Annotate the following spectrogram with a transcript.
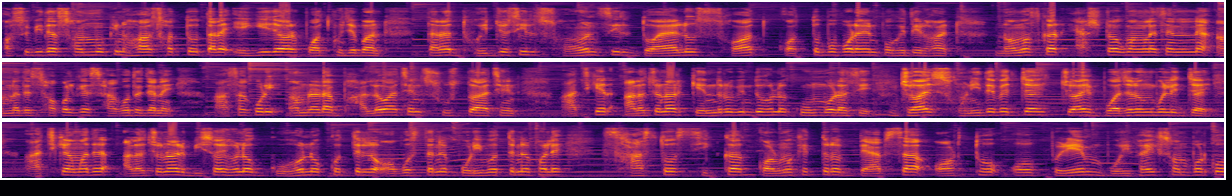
অসুবিধার সম্মুখীন হওয়া সত্ত্বেও তারা এগিয়ে যাওয়ার পথ খুঁজে পান। তারা ধৈর্যশীল, সহনশীল, দয়ালু, সৎ, কর্তব্যপরায়ণ প্রকৃতির হন। নমস্কার, অ্যাস্ট্রক বাংলা চ্যানেলে আপনাদের সকলকে স্বাগত জানাই। আশা করি আপনারা ভালো আছেন, সুস্থ আছেন। আজকের আলোচনার কেন্দ্রবিন্দু হলো কুম্ভ রাশি। জয় শনিদেবের জয় জয় বজরংবলির জয়। আজকে আমাদের আলোচনার বিষয় হলো গ্রহ নক্ষত্রের অবস্থানের পরিবর্তনের ফলে স্বাস্থ্য, শিক্ষা, কর্মক্ষেত্র, ব্যবসা, অর্থ ও প্রেম, বৈবাহিক সম্পর্ক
